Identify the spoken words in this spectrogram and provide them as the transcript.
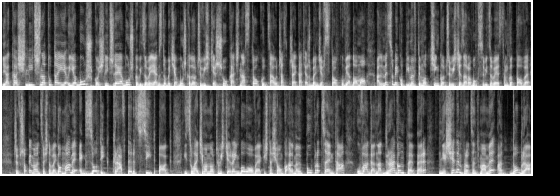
Jaka śliczna tutaj jabłuszko, śliczne jabłuszko, widzowie. Jak zdobyć jabłuszko? To oczywiście szukać na stoku, cały czas czekać, aż będzie w stoku, wiadomo. Ale my sobie kupimy w tym odcinku oczywiście za Robuxy, widzowie, jestem gotowy. Czy w shopie mamy coś nowego? Mamy Exotic Crafter Seed Pack. I słuchajcie, mamy oczywiście rainbowowe jakieś nasionko, ale mamy pół procenta. Uwaga, na Dragon Pepper. Nie, 7% mamy, a dobra,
